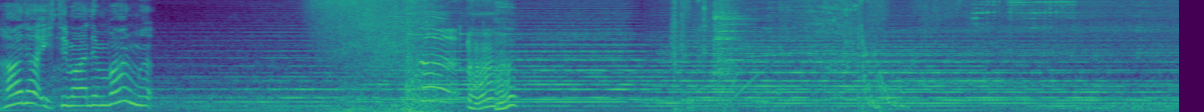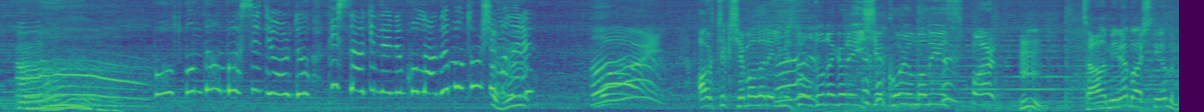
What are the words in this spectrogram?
hala ihtimalim var mı? Bolt bundan bahsediyordu. Pist hakimlerinin kullandığı motor şemaları. Vay! Artık şemalar elimizde olduğuna göre işe koyulmalıyız Spark. Tamire başlayalım.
